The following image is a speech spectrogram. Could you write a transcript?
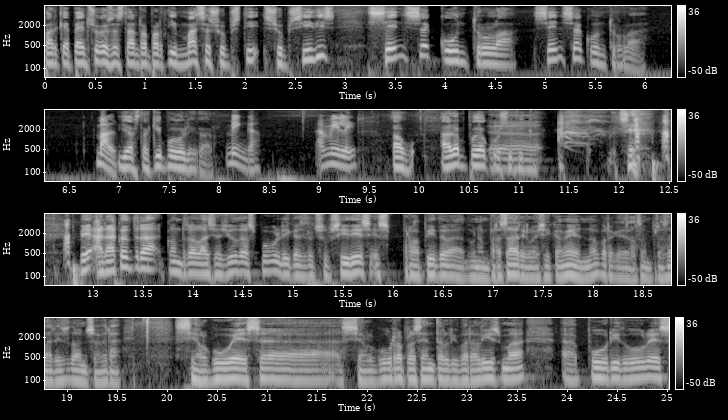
perquè penso que s'estan repartint massa subsidis sense controlar, sense controlar. Val. I hasta aquí puedo llegar. Vinga, Emili. Au, ara em podeu crucificar. Eh, sí. Bé, anar contra, contra les ajudes públiques i els subsidis és propi de- d'un empresari, lògicament, no? perquè els empresaris, doncs, a veure, si algú, és, eh, si algú representa el liberalisme eh, pur i dur és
